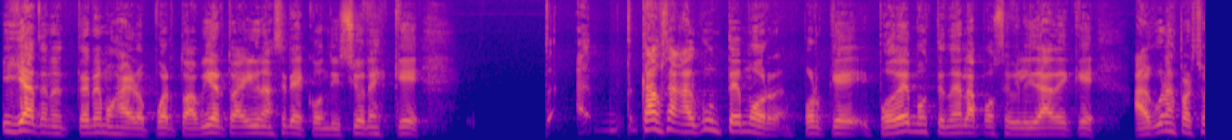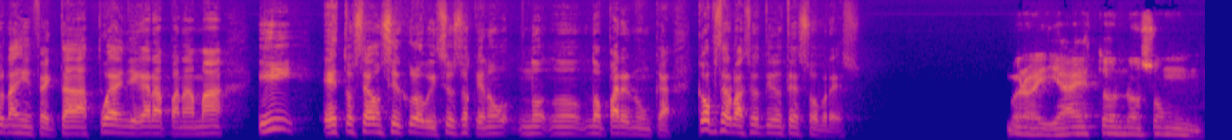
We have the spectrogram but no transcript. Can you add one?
y ya tenemos aeropuerto abierto, hay una serie de condiciones que causan algún temor porque podemos tener la posibilidad de que algunas personas infectadas puedan llegar a Panamá y esto sea un círculo vicioso que no, no, no, pare nunca. ¿Qué observación tiene usted sobre eso? Bueno, ya estos no son,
